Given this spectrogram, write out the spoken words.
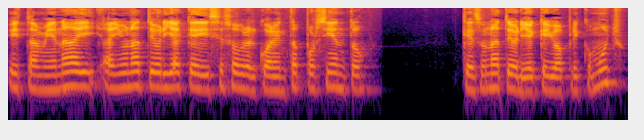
y también hay, hay una teoría que dice sobre el 40%, que es una teoría que yo aplico mucho.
